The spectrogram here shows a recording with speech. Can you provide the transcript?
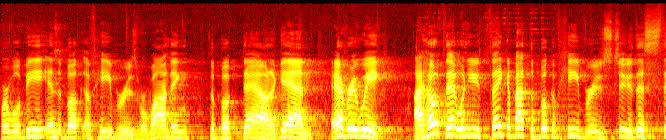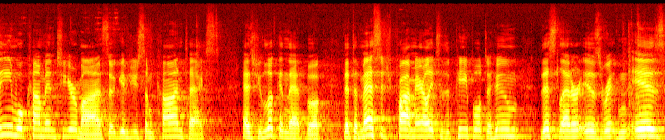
where we'll be in the book of Hebrews. We're winding the book down again every week. I hope that when you think about the book of Hebrews, too, this theme will come into your mind so it gives you some context as you look in that book. That the message, primarily to the people to whom this letter is written, is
